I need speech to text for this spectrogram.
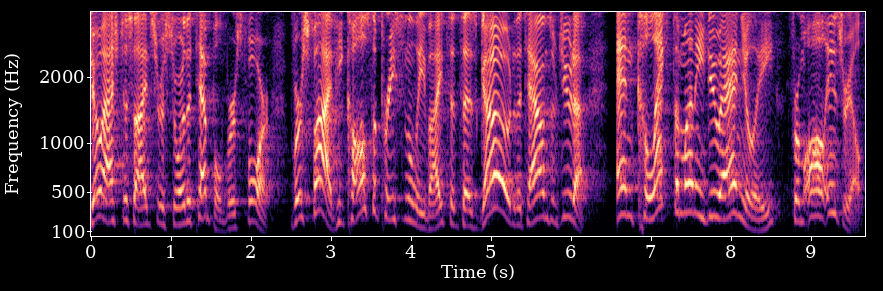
Joash decides to restore the temple, verse 4. Verse 5, he calls the priests and the Levites and says, Go to the towns of Judah and collect the money due annually from all Israel.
